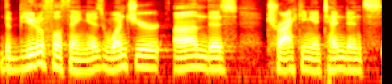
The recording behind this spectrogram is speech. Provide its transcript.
the beautiful thing is once you're on this tracking attendance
